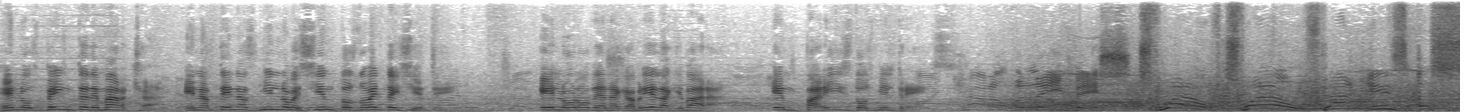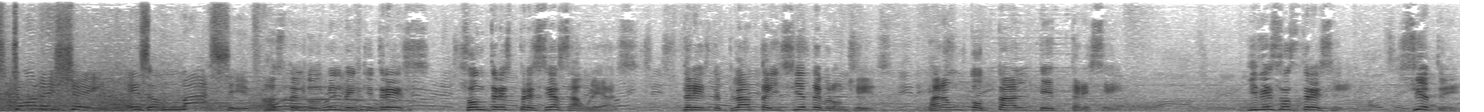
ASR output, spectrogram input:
en los 20 de marcha en Atenas 1997. El oro de Ana Gabriela Guevara en París 2003. Cannot believe this. 12 12. That is astonishing. Is a massive. Hasta el 2023 son tres preseas áureas, tres de plata y siete bronces, para un total de 13. Y de esas 13, siete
